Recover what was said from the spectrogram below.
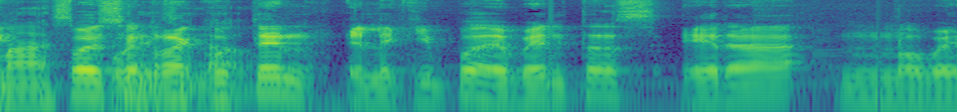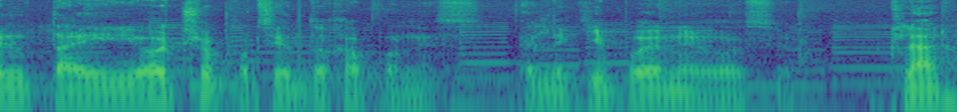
más pues por en ese lado. Rakuten el equipo de ventas era 98% japonés. El equipo de negocio. Claro.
